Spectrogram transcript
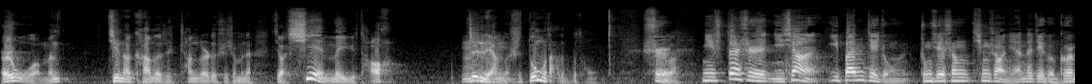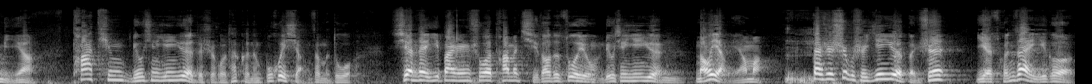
而我们经常看到的唱歌的是什么呢？叫献媚与讨好，这两个是多么大的不同。是你，但是你像一般这种中学生、青少年的这个歌迷啊，他听流行音乐的时候，他可能不会想这么多。现在一般人说他们起到的作用，流行音乐挠痒痒嘛。但是是不是音乐本身也存在一个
